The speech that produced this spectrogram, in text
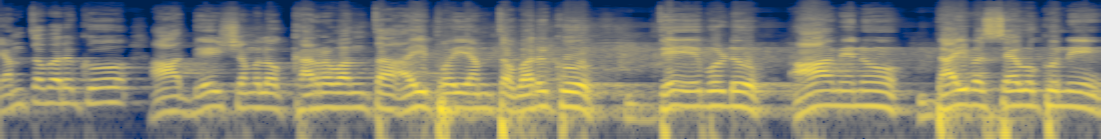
ఎంతవరకు ఆ దేశంలో కర్వంత అయిపోయేంత వరకు దేవుడు ఆమెను దైవ సేవకుని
